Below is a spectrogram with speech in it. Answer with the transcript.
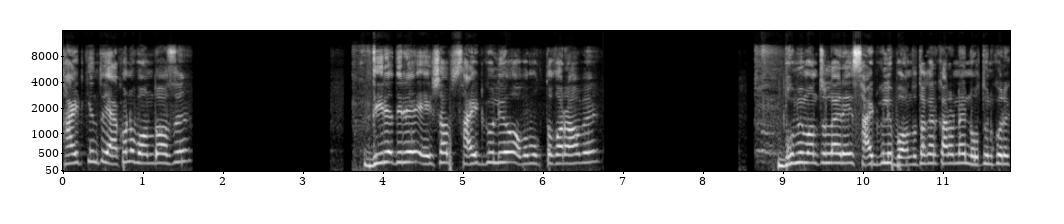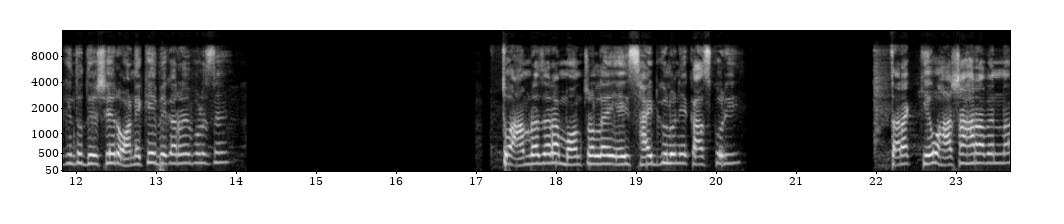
সাইট কিন্তু এখনও বন্ধ আছে। ধীরে ধীরে এইসব সাইটগুলিও অবমুক্ত করা হবে। ভূমি মন্ত্রণালয়ের এই সাইটগুলি বন্ধ থাকার কারণে নতুন করে কিন্তু দেশের অনেকেই বেকার হয়ে পড়েছে। তো আমরা যারা মন্ত্রণালয়ে এই সাইটগুলো নিয়ে কাজ করি, তারা কেউ আশা হারাবেন না।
